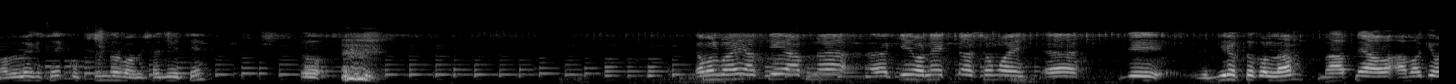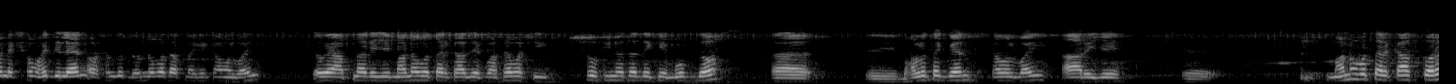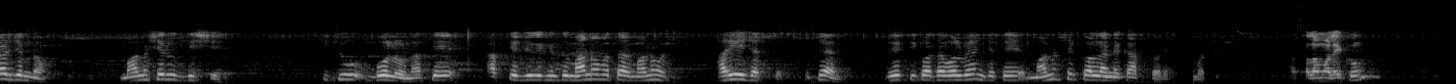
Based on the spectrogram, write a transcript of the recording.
ভালো লেগেছে, খুব সুন্দরভাবে সাজিয়েছে। তো কামাল ভাই, আজকে আপনাকে অনেকটা সময় যে বিরক্ত করলাম বা আপনি আমাকে অনেক সময় দিলেন, অসংখ্য ধন্যবাদ আপনাকে কামাল ভাই। তবে আপনার এই যে মানবতার কাজের পাশাপাশি শৌখিনতা দেখে মুগ্ধ। ভালো থাকবেন কামাল ভাই। আর এই যে মানবতার কাজ করার জন্য মানুষের উদ্দেশ্যে কিছু বলুন। আজকে, আজকের যুগে কিন্তু মানবতার মানুষ হারিয়ে যাচ্ছে, বুঝছেন? দু একটি কথা বলবেন যাতে মানুষের কল্যাণে কাজ করে। আসসালামু আলাইকুম।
